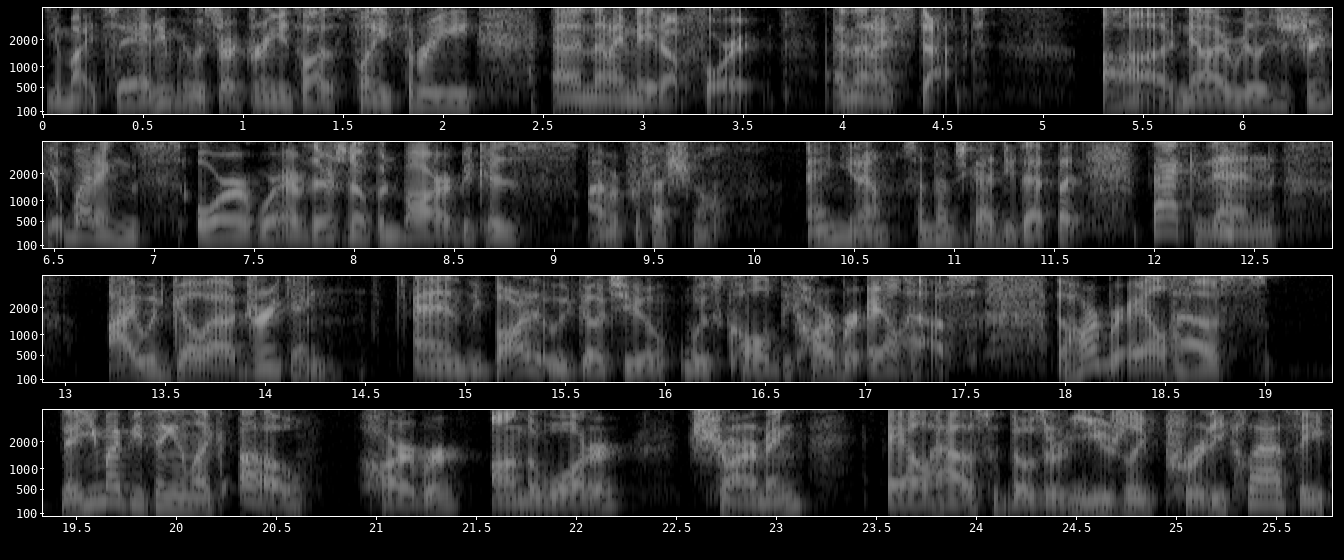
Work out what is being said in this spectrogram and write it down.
you might say. I didn't really start drinking until I was 23, and then I made up for it. And then I stopped. Uh, now I really just drink at weddings or wherever there's an open bar because I'm a professional. And, you know, sometimes you got to do that. But back then, I would go out drinking, and the bar that we'd go to was called the Harbor Ale House. The Harbor Ale House, now you might be thinking, like, oh, harbor, on the water, charming, ale house. Those are usually pretty classy.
